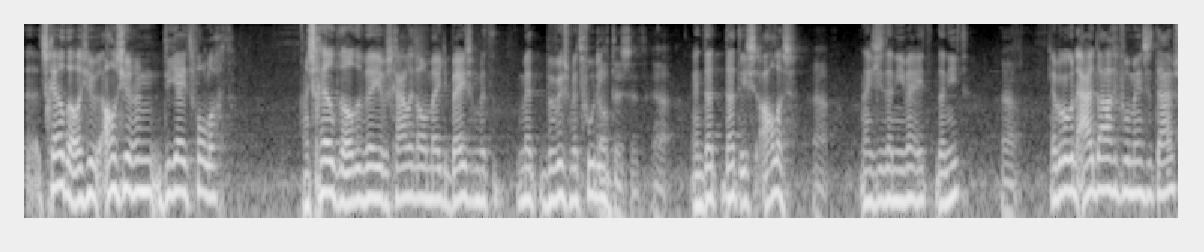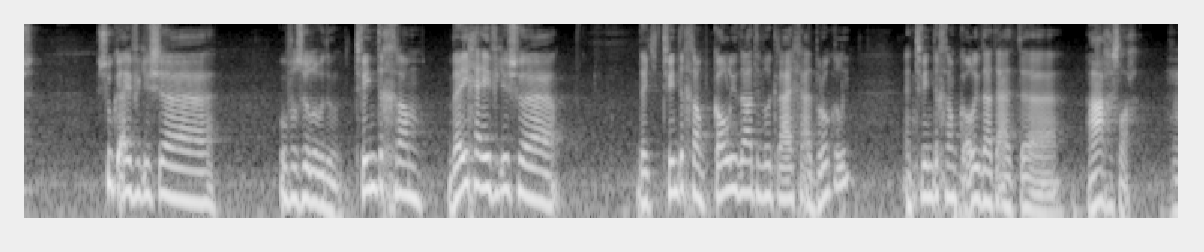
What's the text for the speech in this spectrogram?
het scheelt wel. Als je, als je een dieet volgt. Het scheelt wel. Dan ben je waarschijnlijk al een beetje bezig met, met bewust met voeding. Dat is het, ja. En dat, dat is alles. Ja. En als je dat niet weet, dan niet. Ja. Heb ik ook een uitdaging voor mensen thuis. Zoek eventjes, eh, hoeveel zullen we doen? 20 gram, weeg eventjes eh, dat je 20 gram koolhydraten wil krijgen uit broccoli. En 20 gram koolhydraten uit hagelslag.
